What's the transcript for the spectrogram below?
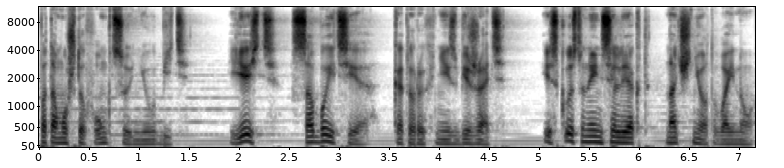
потому что функцию не убить. Есть события, которых не избежать. Искусственный интеллект начнет войну,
